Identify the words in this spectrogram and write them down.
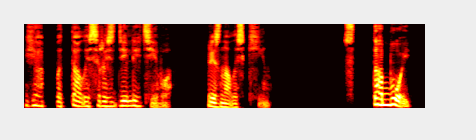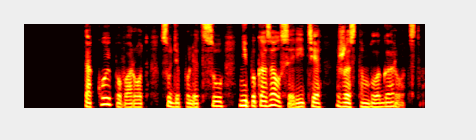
«Я пыталась разделить его», — призналась Кхин. «С тобой!» Такой поворот, судя по лицу, не показался Рите жестом благородства.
